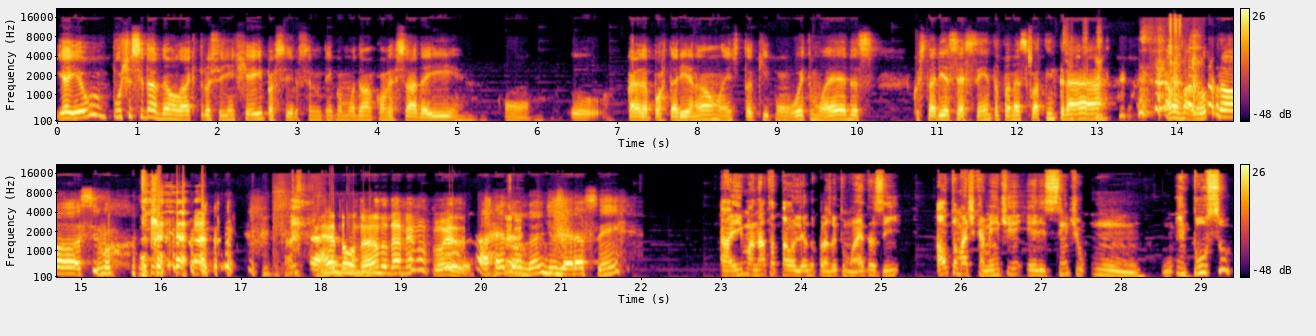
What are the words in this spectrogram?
E aí eu puxo o cidadão lá que trouxe a gente E aí, parceiro. Você não tem como dar uma conversada aí com o cara da portaria, não. A gente tá aqui com oito moedas. Custaria 60 pra nós quatro entrar. É um valor próximo. Arredondando dá a mesma coisa. Arredondando de 0 a 100. Aí Manata tá olhando para as oito moedas e automaticamente ele sente um, um impulso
